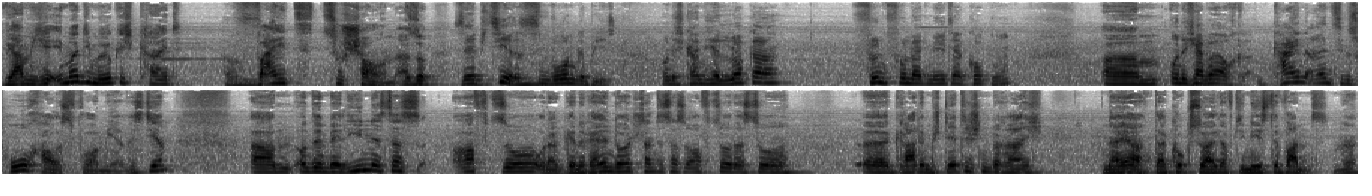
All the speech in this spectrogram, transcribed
wir haben hier immer die Möglichkeit, weit zu schauen. Also selbst hier, das ist ein Wohngebiet. Und ich kann hier locker 500 Meter gucken. Ähm, und ich habe auch kein einziges Hochhaus vor mir, wisst ihr? Ähm, und in Berlin ist das oft so, oder generell in Deutschland ist das oft so, dass du äh, gerade im städtischen Bereich, naja, da guckst du halt auf die nächste Wand. Ne?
